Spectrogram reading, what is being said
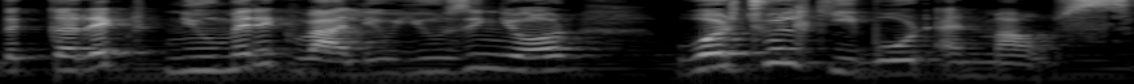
the correct numeric value using your virtual keyboard and mouse.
